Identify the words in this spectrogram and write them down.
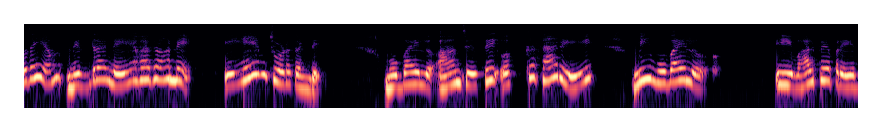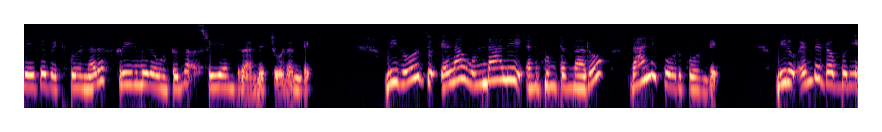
ఉదయం నిద్ర లేవగానే ఏం చూడకండి. మొబైల్ ఆన్ చేసి ఒక్కసారి మీ మొబైల్ ఈ వాల్పేపర్ ఏదైతే పెట్టుకుంటున్నారో స్క్రీన్ మీద ఉంటుందో శ్రీయంత్రాన్ని చూడండి. మీ రోజు ఎలా ఉండాలి అనుకుంటున్నారో దాన్ని కోరుకోండి. మీరు ఎంత డబ్బుని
